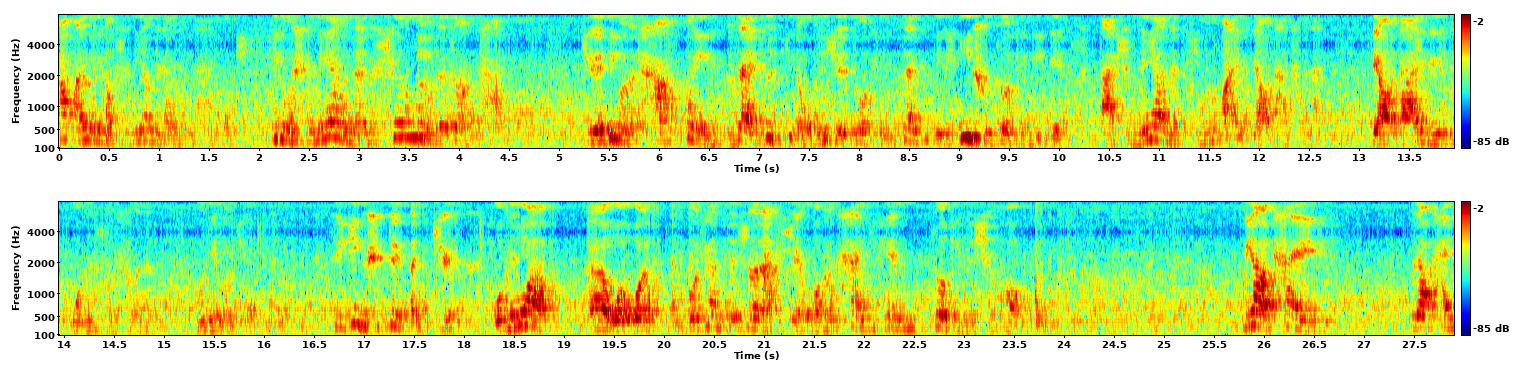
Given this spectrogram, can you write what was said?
它怀有一种什么样的人文态度，一种什么样的生命的状态，决定了他会在自己的文学作品，在自己的艺术作品里边，把什么样的情怀表达出来，表达于我们所说的古典文学之中。所以这个是最本质的。我们要，呃，我我我上次说的是，我们看一篇作品的时候，不要太不要太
